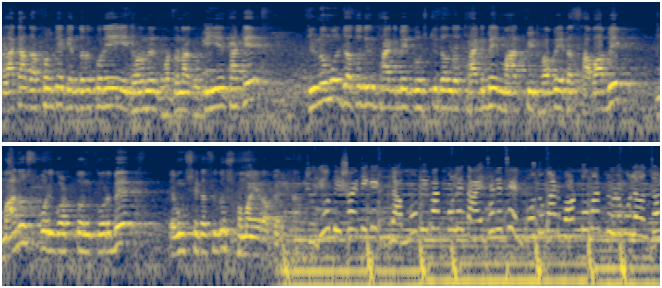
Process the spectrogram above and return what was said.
এলাকা দখলকে কেন্দ্র করে এই ধরনের ঘটনা ঘটিয়ে থাকে। তৃণমূল যতদিন থাকবে গোষ্ঠীদ্বন্দ্ব থাকবে মারপিট হবে এটা স্বাভাবিক। মানুষ পরিবর্তন করবে এবং সেটা শুধু সময়ের অপেক্ষা। যদিও বিষয়টিকে গ্রাম্য বিবাদ বলে দায় ঝেড়েছেন পদুমার বর্তমান তৃণমূল অঞ্চল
